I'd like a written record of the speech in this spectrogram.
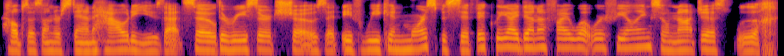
helps us understand how to use that. So the research shows that if we can more specifically identify what we're feeling, so not just, ugh,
